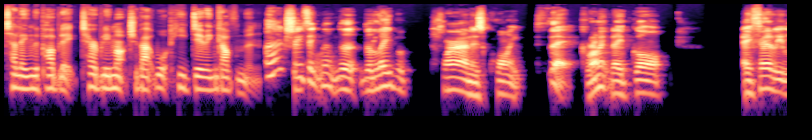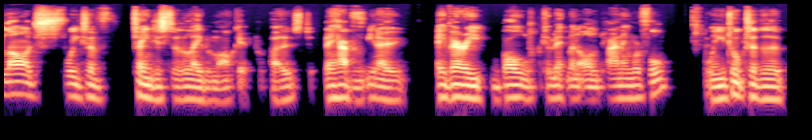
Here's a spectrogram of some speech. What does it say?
telling the public terribly much about what he'd do in government? I actually think that the, the Labour plan is quite thick, right? They've got a fairly large suite of changes to the labour market proposed. They have, you know, a very bold commitment on planning reform. When you talk to the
